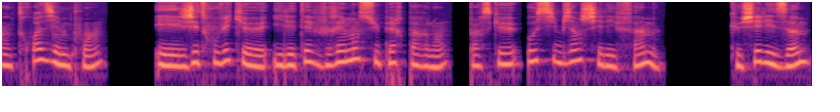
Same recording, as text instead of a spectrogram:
un troisième point, et j'ai trouvé qu'il était vraiment super parlant, parce que aussi bien chez les femmes que chez les hommes,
